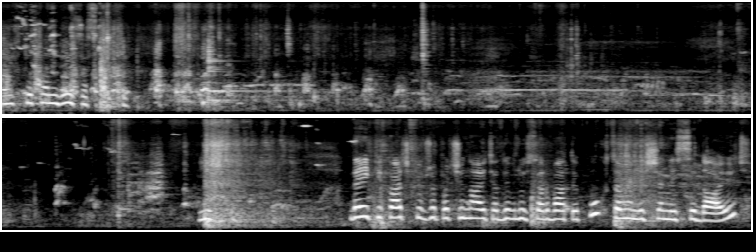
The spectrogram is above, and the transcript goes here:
Них тут он дивіться скільки. Деякі качки вже починають, я дивлюся, рвати пух, це вони ще не сідають.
